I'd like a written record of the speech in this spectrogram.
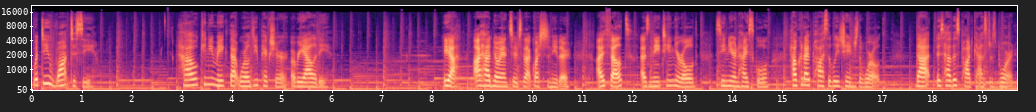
What do you want to see? How can you make that world you picture a reality? Yeah, I had no answer to that question either. I felt, as an 18 year old, senior in high school, how could I possibly change the world? That is how this podcast was born.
